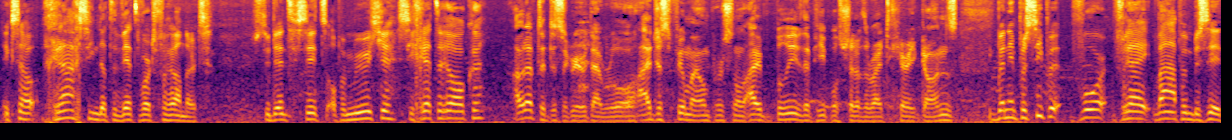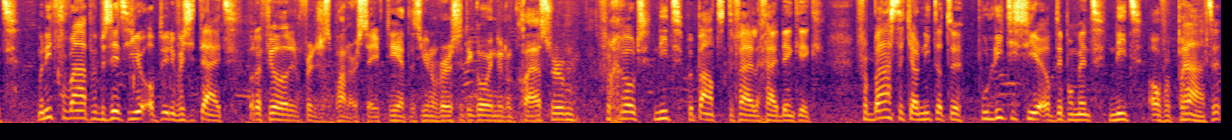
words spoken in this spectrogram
Ik zou graag zien dat de wet wordt veranderd. Student zit op een muurtje, sigaretten roken. I would have to disagree with that rule. I just feel my own personal... I believe that people should have the right to carry guns. Ik ben in principe voor vrij wapenbezit. Maar niet voor wapenbezit hier op de universiteit. But I feel that it infringes upon our safety at this university going into a classroom. Vergroot niet bepaald de veiligheid, denk ik. Verbaast het jou niet dat de politici er op dit moment niet over praten?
